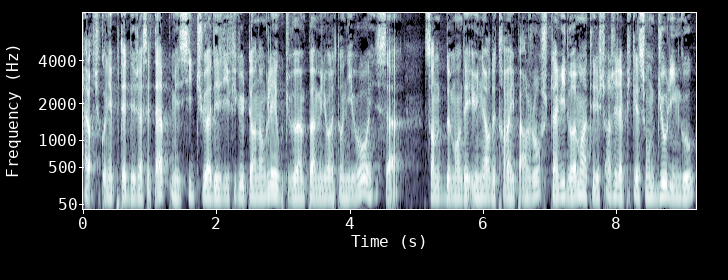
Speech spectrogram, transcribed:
Alors tu connais peut-être déjà cette app, mais si tu as des difficultés en anglais ou tu veux un peu améliorer ton niveau, et ça sans te demander une heure de travail par jour, je t'invite vraiment à télécharger l'application Duolingo.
